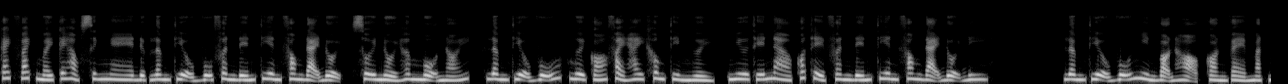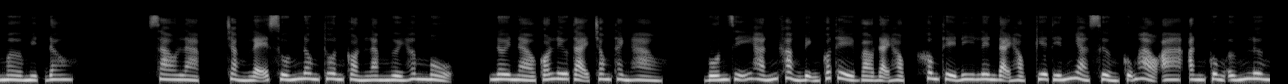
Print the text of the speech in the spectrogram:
Cách vách mấy cái học sinh nghe được Lâm Thiệu Vũ phân đến tiên phong đại đội, sôi nổi hâm mộ nói, Lâm Thiệu Vũ, người có phải hay không tìm người, như thế nào có thể phân đến tiên phong đại đội đi. Lâm Thiệu Vũ nhìn bọn họ còn vẻ mặt mờ mịt đâu. Sao lạc, chẳng lẽ xuống nông thôn còn làm người hâm mộ, nơi nào có lưu tại trong thành hào. Vốn dĩ hắn khẳng định có thể vào đại học, không thể đi lên đại học kia tiến nhà xưởng cũng hảo A, ăn cung ứng lương,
